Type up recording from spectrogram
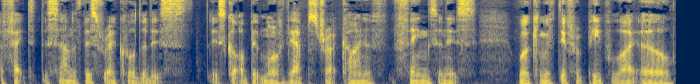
affected the sound of this record that it's it's got a bit more of the abstract kind of things, and it's working with different people like Earl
